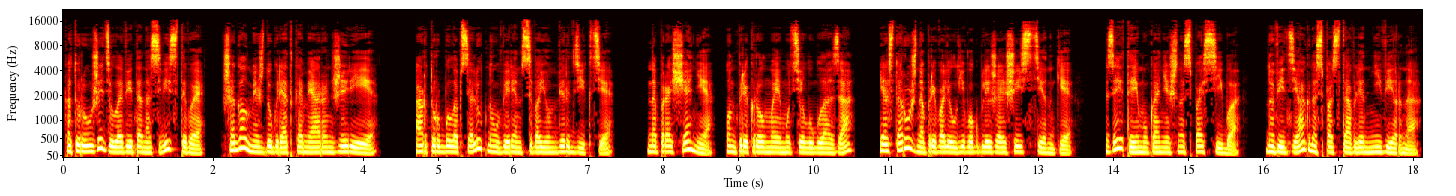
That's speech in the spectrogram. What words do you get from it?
который уже деловито насвистывая, шагал между грядками оранжереи. Артур был абсолютно уверен в своем вердикте. На прощание он прикрыл моему телу глаза и осторожно привалил его к ближайшей стенке. За это ему, конечно, спасибо, но ведь диагноз поставлен неверно.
